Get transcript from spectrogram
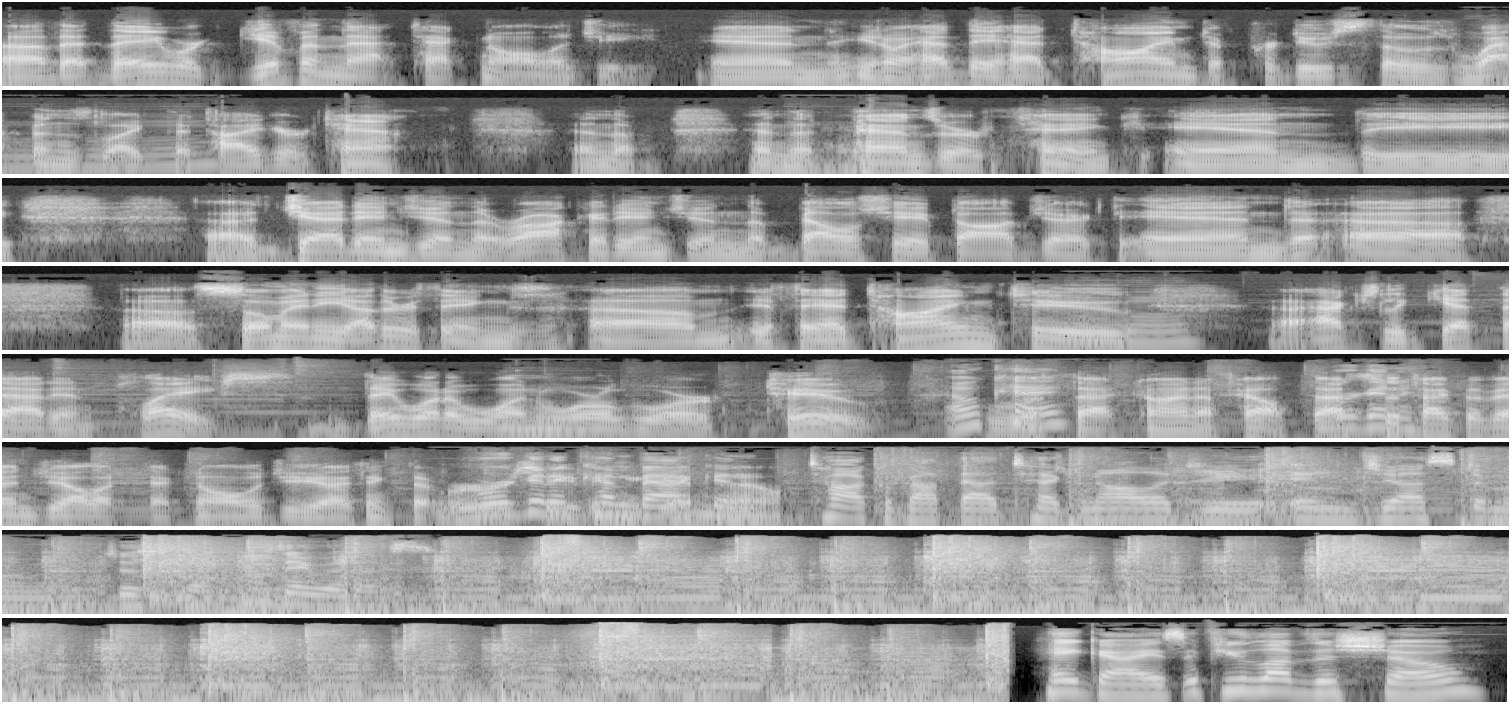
uh, that they were given that technology. And, you know, had they had time to produce those weapons mm-hmm. like the mm-hmm. Tiger tank and the and the Panzer tank and the uh, jet engine, the rocket engine, the bell-shaped object, and uh, uh, so many other things. Um, if they had time to mm-hmm. Actually get that in place, they would have won mm-hmm. World War II. Okay. With that kind of help, that's gonna, the type of angelic technology I think that we're. We're going to come back and now. talk about that technology in just a moment. Just stay with us. Hey guys, if you love this show,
